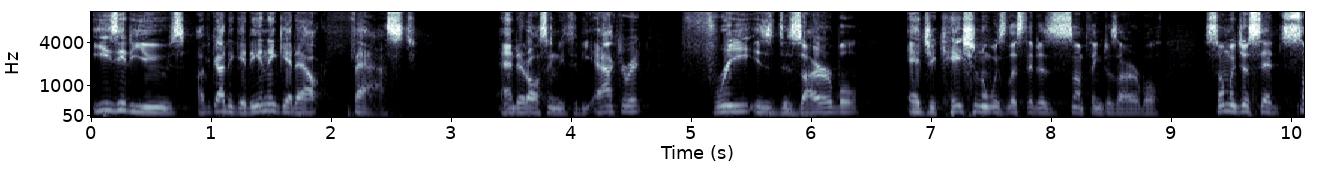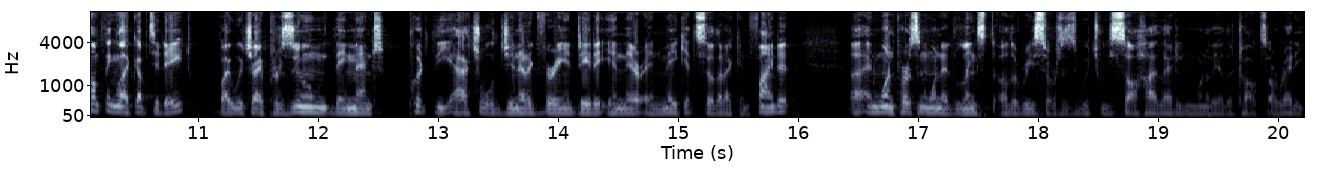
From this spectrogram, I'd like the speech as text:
easy to use. I've got to get in and get out fast. And it also needs to be accurate. Free is desirable Educational was listed as something desirable. Someone just said something like UpToDate, by which I presume they meant put the actual genetic variant data in there and make it so that I can find it. Uh, and one person wanted links to other resources, which we saw highlighted in one of the other talks already.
